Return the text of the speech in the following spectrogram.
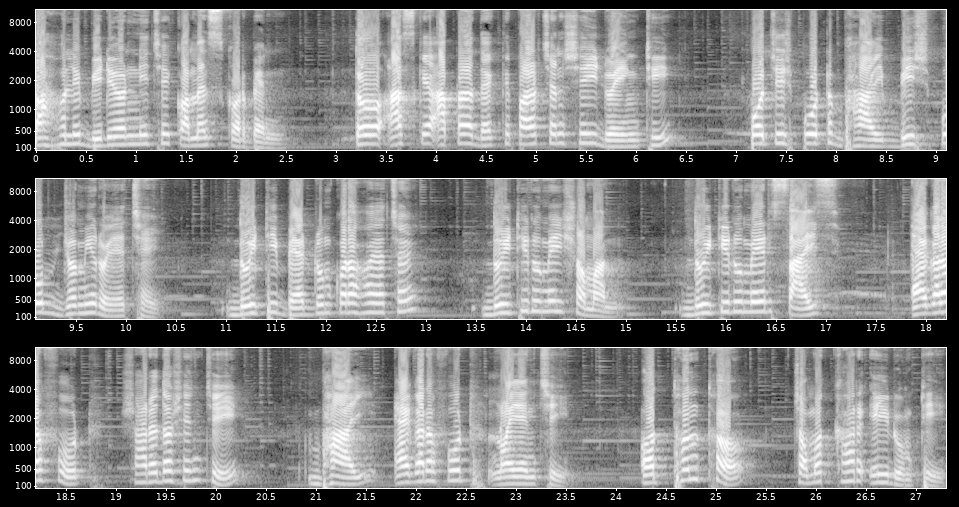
তাহলে ভিডিওর নিচে কমেন্টস করবেন। তো আজকে আপনারা দেখতে পাচ্ছেন সেই ড্রয়িংটি, পঁচিশ ফুট ভাই বিশ ফুট জমি রয়েছে। দুইটি বেডরুম করা হয়েছে, দুইটি রুমেই সমান। দুইটি রুমের সাইজ এগারো ফুট সাড়ে দশ ইঞ্চি ভাই এগারো ফুট নয় ইঞ্চি। অত্যন্ত চমৎকার এই রুমটি।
